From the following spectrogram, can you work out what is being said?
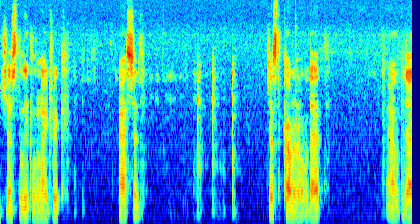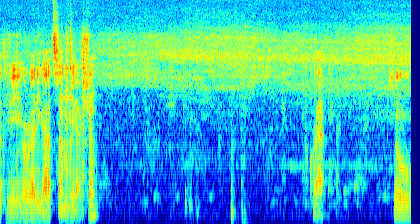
just a little nitric acid just to cover all that. And look at that we already got some reaction. Crap. So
